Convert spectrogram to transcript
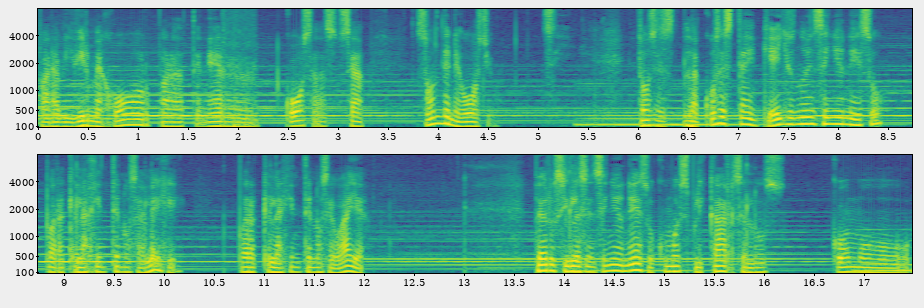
para vivir mejor, para tener cosas, o sea, son de negocio. Entonces la cosa está en que ellos no enseñan eso para que la gente no se aleje, para que la gente no se vaya. Pero si les enseñan eso, cómo explicárselos, cómo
